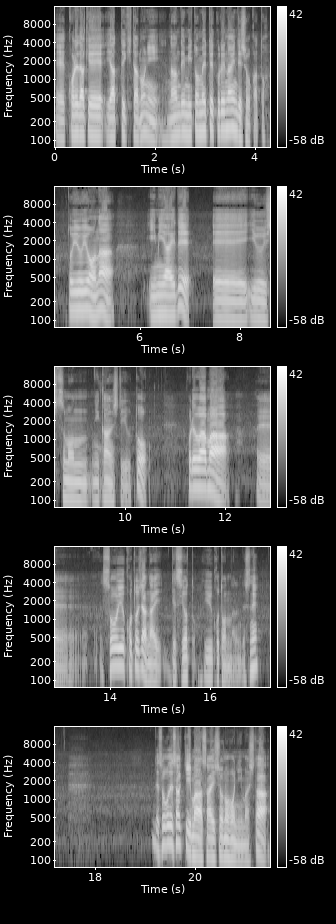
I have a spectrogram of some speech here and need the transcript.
えこれだけやってきたのになんで認めてくれないんでしょうかとというような意味合いで、えー、いう質問に関して言うとこれはまあ、えー、そういうことじゃないですよということになるんですね。でそこでさっきまあ最初の方に言いました、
